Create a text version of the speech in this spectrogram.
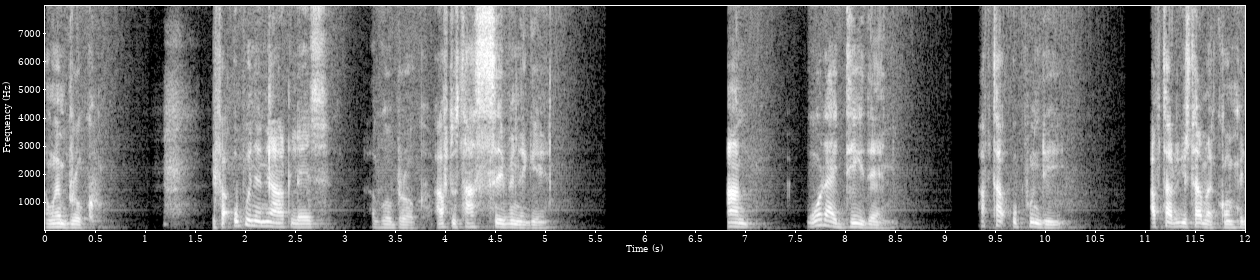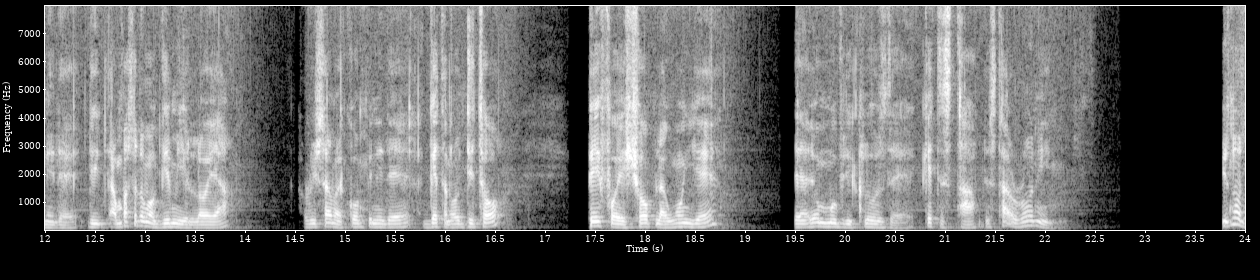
I went broke. If I open any outlets, I go broke. I have to start saving again. And what I did then, after opening the, after registering my company there, the ambassador will give me a lawyer. I register my company there, get an auditor, pay for a shop like one year, then I don't move the clothes there, get the staff, they start running. It's not,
